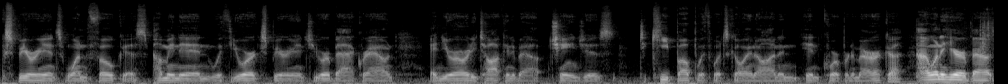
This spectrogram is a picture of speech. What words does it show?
experience, one focus, coming in with your experience, your background, and you're already talking about changes to keep up with what's going on in, in corporate America. I want to hear about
